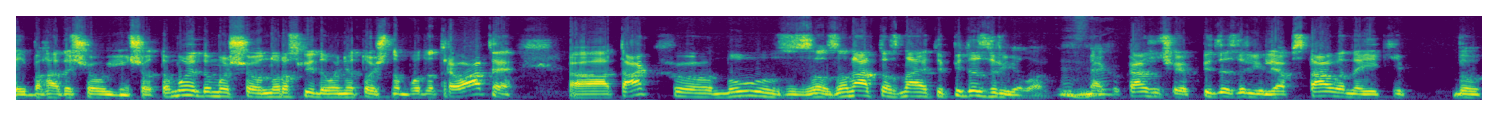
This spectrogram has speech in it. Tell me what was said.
і багато чого іншого. Тому я думаю, що ну розслідування точно буде тривати. А, так, е, ну занадто знаєте, підозріло, м'яко кажучи, підозрілі обставини, які. Ну,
